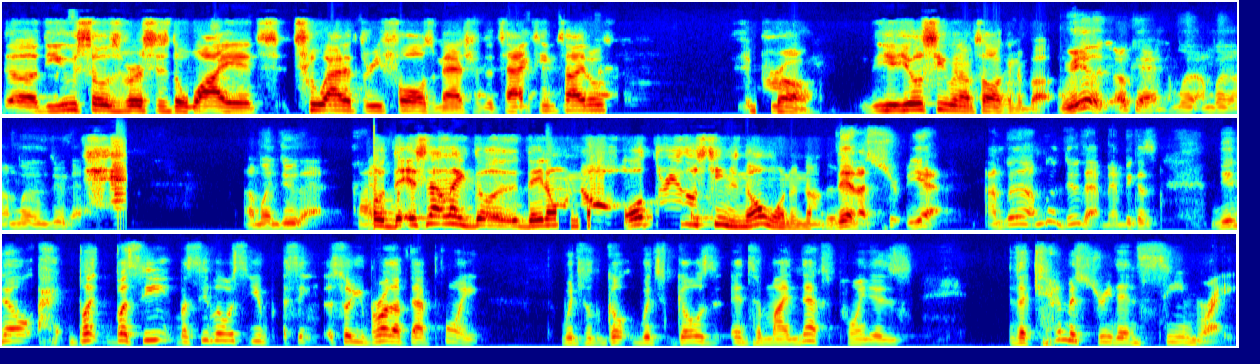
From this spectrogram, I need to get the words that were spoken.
the the Usos versus the Wyatts, two out of three falls match for the tag team titles, bro, you, you'll see what I'm talking about. Really? Okay, I'm gonna. I'm gonna. I'm gonna do that. I'm gonna do that. I- it's not like the, they don't know. All three of those teams know one another. Yeah, that's true. Yeah, I'm gonna I'm gonna do that, man, because you know, but but see, but see, Lewis, you see, so you brought up that point, which go which goes into my next point is the chemistry didn't seem right.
